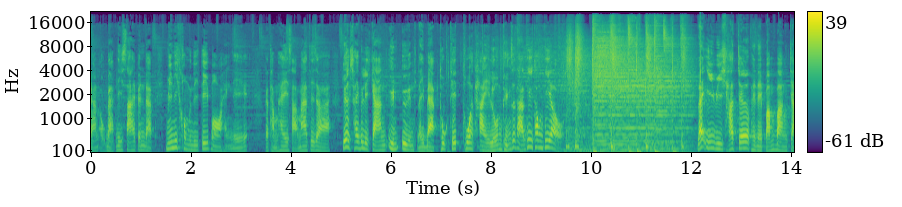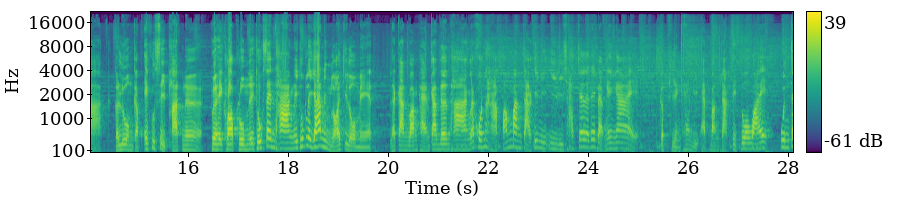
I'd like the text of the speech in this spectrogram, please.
การออกแบบดีไซน์เป็นแบบมินิคอมมูนิตี้มอลแห่งนี้ ก็ทำให้สามารถที่จะเลือกใช้บริการอื่น ๆ ในแบบทุกทิศทั่วไทยรวมถึงสถานที่ท่องเที่ยว และ EV Charger ภายในปั๊มบางจากก็ร่วมกับ Exclusive Partner เพื่อให้ครอบคลุมในทุกเส้นทางในทุกระยะ 100 กิโลเมตร และการวางแผนการเดินทาง และค้นหาปั๊มบางจากที่มี EV Charger ได้แบบง่าย ๆ ก็เพียงแค่มีแอปบางจากติดตัวไว้ อุ่นใจ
